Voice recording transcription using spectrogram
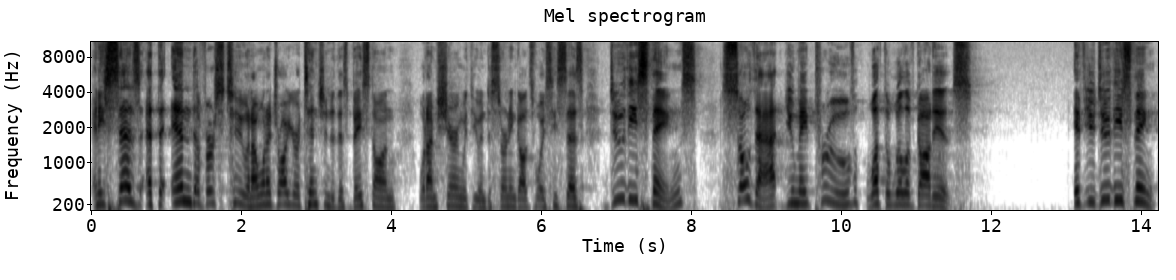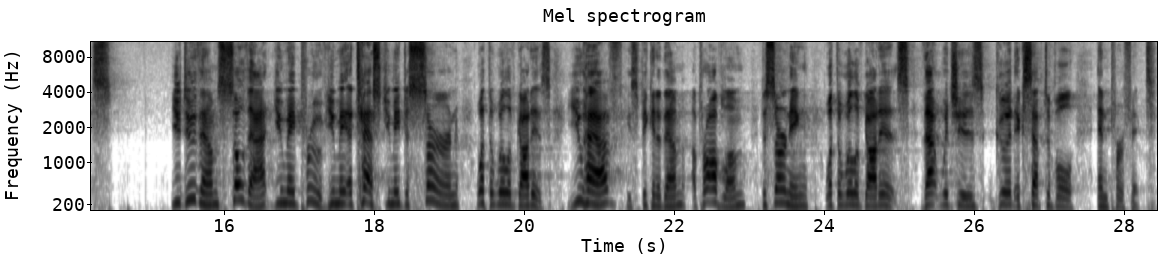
And he says at the end of verse 2, and I want to draw your attention to this based on what I'm sharing with you in discerning God's voice. He says, Do these things so that you may prove what the will of God is. If you do these things, you do them so that you may prove, you may attest, you may discern what the will of God is. You have, he's speaking to them, a problem discerning what the will of God is, that which is good, acceptable, and perfect.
